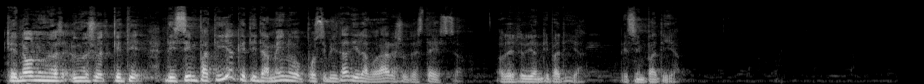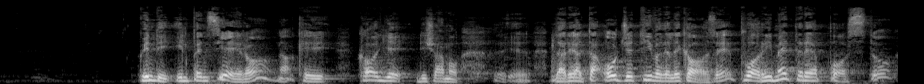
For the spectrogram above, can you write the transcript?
Che non una, una che ti, di simpatia che ti dà meno possibilità di lavorare su te stesso. Ho detto di antipatia, di simpatia. Quindi il pensiero no, che coglie diciamo, eh, la realtà oggettiva delle cose può rimettere a posto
